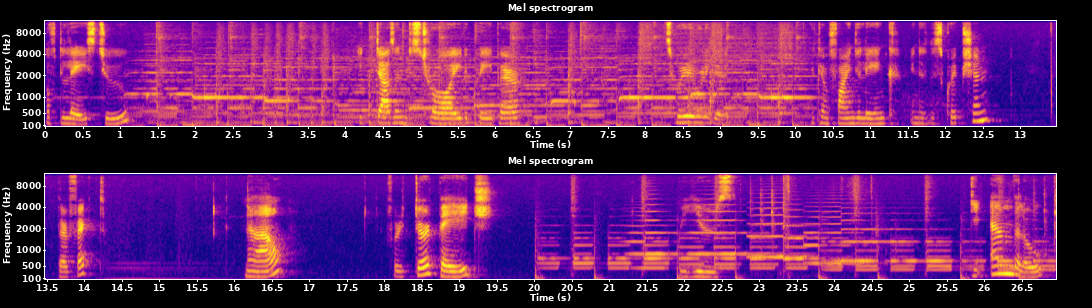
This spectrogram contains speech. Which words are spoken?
of the lace too. It doesn't destroy the paper. Really really good. You can find the link in the description. Perfect. Now, for the third page, we use the envelope.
